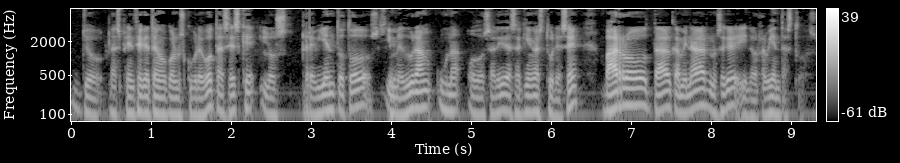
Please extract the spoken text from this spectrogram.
yo la experiencia que tengo con los cubrebotas es que los reviento todos y me duran una o dos salidas aquí en Asturias, ¿eh? Barro, tal, caminar, no sé qué, y los revientas todos.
